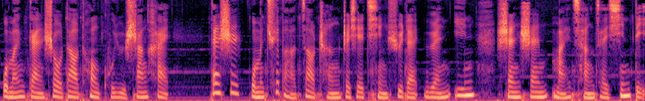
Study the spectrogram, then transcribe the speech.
我们感受到痛苦与伤害。但是我们却把造成这些情绪的原因深深埋藏在心底。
